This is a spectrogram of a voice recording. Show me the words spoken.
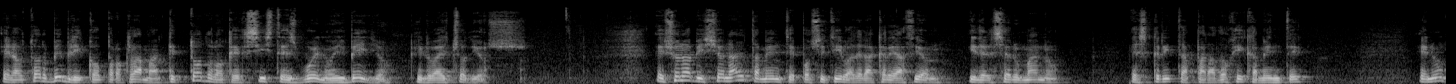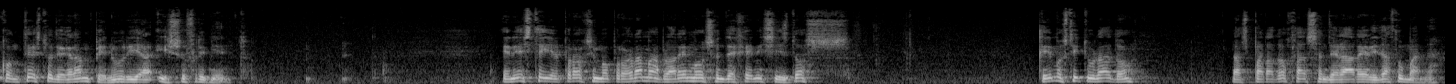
el autor bíblico proclama que todo lo que existe es bueno y bello y lo ha hecho Dios. Es una visión altamente positiva de la creación y del ser humano escrita paradójicamente en un contexto de gran penuria y sufrimiento. En este y el próximo programa hablaremos de Génesis 2, que hemos titulado Las paradojas de la realidad humana.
